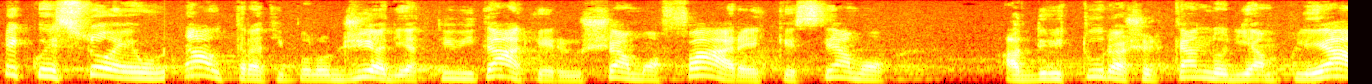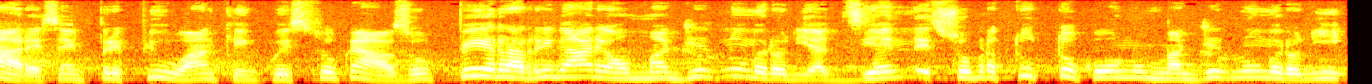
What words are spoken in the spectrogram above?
E questa è un'altra tipologia di attività che riusciamo a fare e che stiamo addirittura cercando di ampliare sempre più anche in questo caso per arrivare a un maggior numero di aziende e soprattutto con un maggior numero di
